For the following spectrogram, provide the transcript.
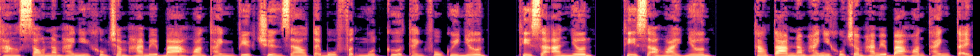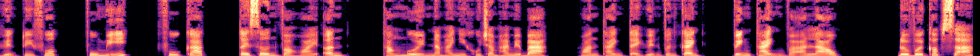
tháng 6 năm 2023 hoàn thành việc chuyển giao tại bộ phận một cửa thành phố Quy Nhơn, thị xã An Nhơn, thị xã Hoài Nhơn. Tháng 8 năm 2023 hoàn thành tại huyện Tuy Phước, Phú Mỹ, Phú Cát, Tây Sơn và Hoài Ân. Tháng 10 năm 2023 hoàn thành tại huyện Vân Canh, Vĩnh Thạnh và An Lão. Đối với cấp xã,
